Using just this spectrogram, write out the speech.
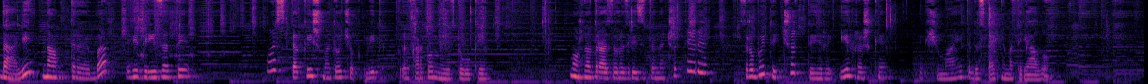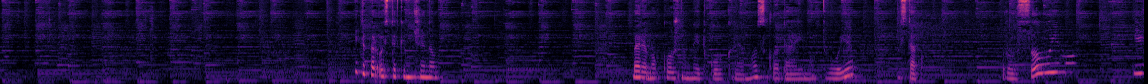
Далі нам треба відрізати ось такий шматочок від картонної втулки. Можна одразу розрізати на 4, зробити 4 іграшки, якщо маєте достатньо матеріалу. І тепер ось таким чином беремо кожну нитку окремо, складаємо вдвоє, ось так просовуємо і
